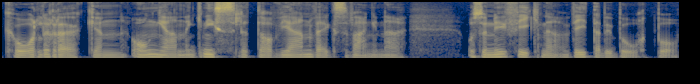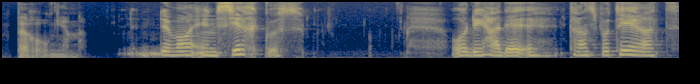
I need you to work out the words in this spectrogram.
kolröken, ångan, gnisslet av järnvägsvagnar och så nyfikna Vitabybor på perrongen. Det var en cirkus. Och de hade transporterat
